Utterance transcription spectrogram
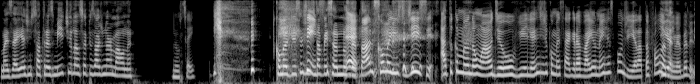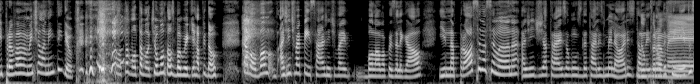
Mas aí a gente só transmite e lança o episódio normal, né? Não sei. Como eu disse, a gente, Gente, tá pensando nos é, detalhes. Como a gente disse, a Tuca mandou um áudio, eu ouvi ele antes de começar a gravar e eu nem respondi. Ela tá falando E é- aí, mas beleza. E provavelmente ela nem entendeu. Falou, tá bom, tá bom, deixa eu montar os bagulho aqui rapidão. Tá bom, vamos. A gente vai pensar, a gente vai bolar uma coisa legal. E na próxima semana a gente já traz alguns detalhes melhores, talvez não, definidos.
